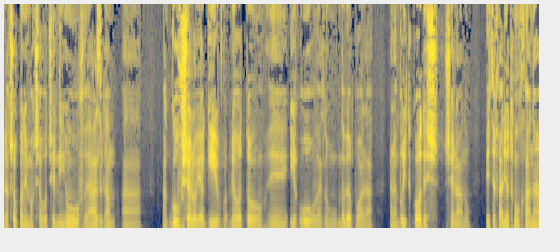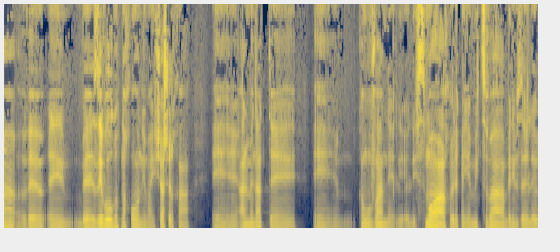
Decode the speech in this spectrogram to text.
ולחשוב קודם מחשבות של ניאוף, ואז גם הגוף שלו יגיב לאותו אה, ערעור, ואז הוא מדבר פה על, ה, על הברית קודש שלנו. והיא צריכה להיות מוכנה ובזיווג, אה, נכון, עם האישה שלך, אה, על מנת כמובן לשמוח ולקיים מצווה, בין אם זה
